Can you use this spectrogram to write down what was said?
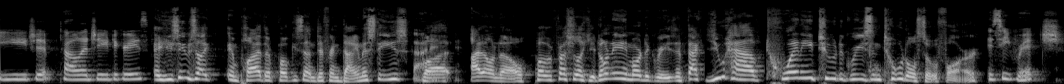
Egyptology degrees. And he seems like imply they're focused on different dynasties, Got but it. I don't know. But Professor like, you don't need any more degrees. In fact, you have 22 degrees in total so far. Is he rich?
